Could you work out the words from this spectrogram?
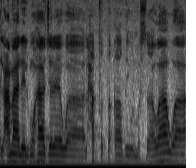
العمالة المهاجرة والحق في التقاضي والمساواة و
